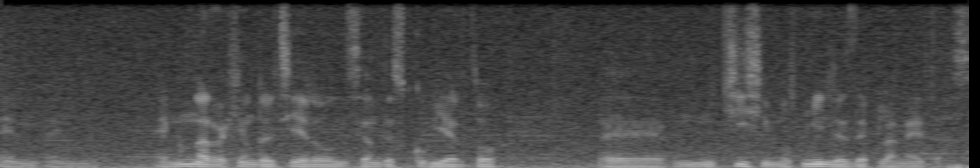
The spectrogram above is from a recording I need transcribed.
en, en- en una región del cielo donde se han descubierto eh, muchísimos miles de planetas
